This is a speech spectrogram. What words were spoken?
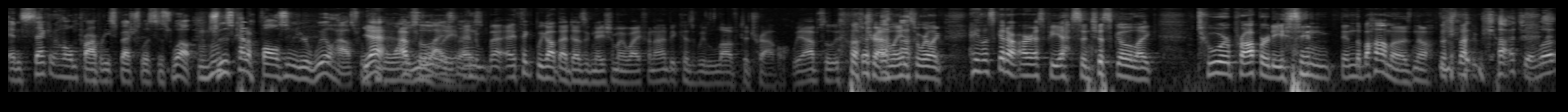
and second home property specialist as well. So this kind of falls into your wheelhouse Mm-hmm. Yeah, absolutely. utilize. And I think we got that designation, my wife and I, because we love to travel. We absolutely love traveling. So we're like, hey, let's get our RSPS and just go like tour properties in, in the Bahamas. No, that's not. gotcha. Well,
